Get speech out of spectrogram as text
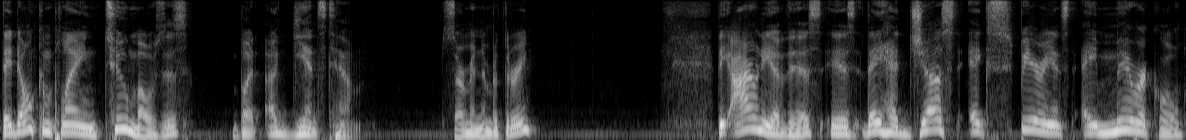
They don't complain to Moses, but against him. Sermon number three. The irony of this is they had just experienced a miracle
